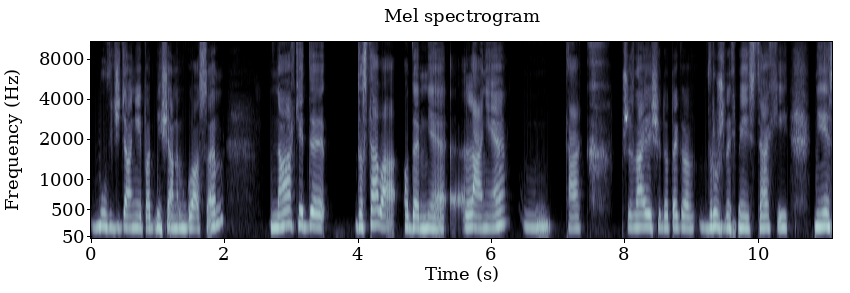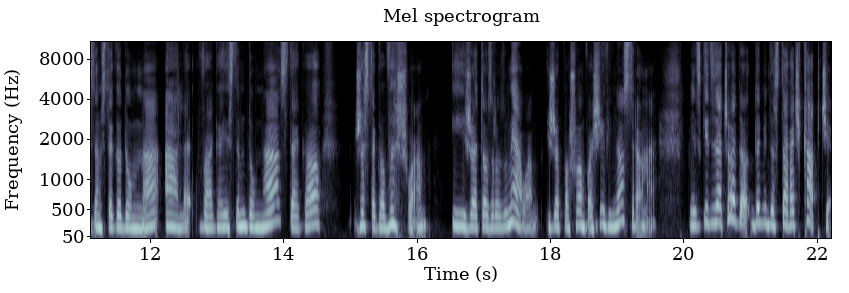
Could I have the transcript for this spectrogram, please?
mówić do niej podniesionym głosem. No a kiedy dostała ode mnie lanie, mm, tak przyznaję się do tego w różnych miejscach i nie jestem z tego dumna, ale uwaga, jestem dumna z tego, że z tego wyszłam i że to zrozumiałam i że poszłam właśnie w inną stronę. Więc kiedy zaczęła do, do mnie dostawać kapcie,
